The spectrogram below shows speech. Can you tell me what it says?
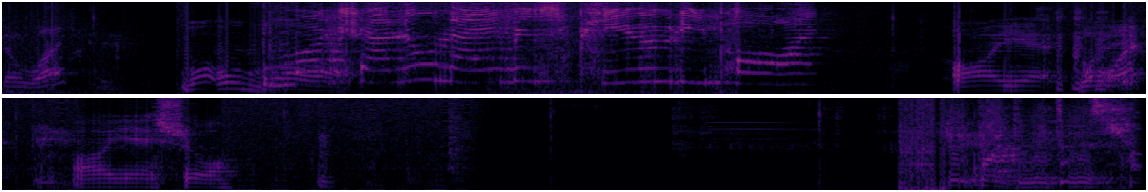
The what? What will blow My up? channel name is PewDiePie. Oh yeah, What? Wait. Oh yeah, sure. PewDiePie deleted his channel.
